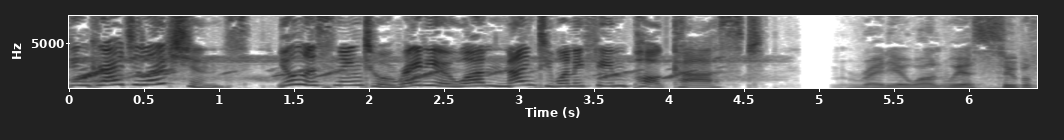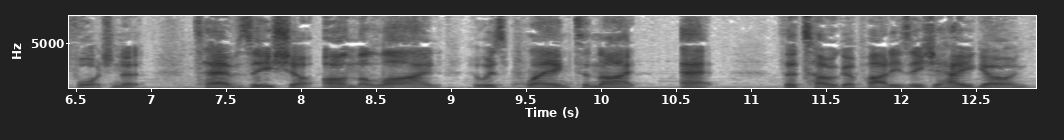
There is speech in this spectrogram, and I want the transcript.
Congratulations! You're listening to a Radio 1 91 FM podcast. Radio 1, we are super fortunate to have Zisha on the line, who is playing tonight at the Toga Party. Zisha, how are you going?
